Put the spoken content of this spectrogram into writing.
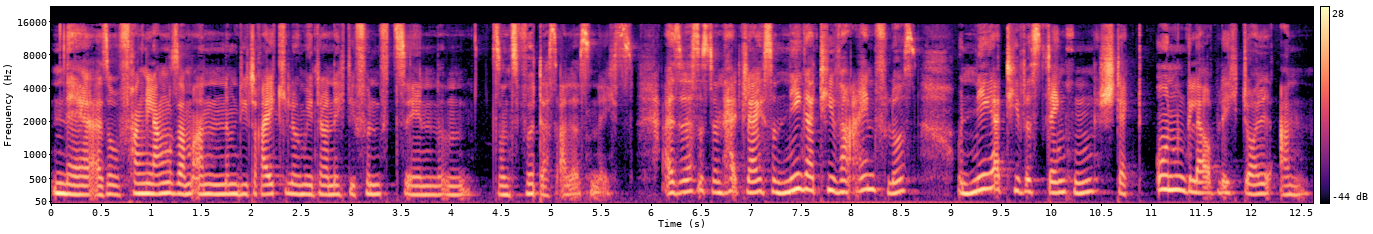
Nee, also fang langsam an, nimm die drei Kilometer, nicht die 15, sonst wird das alles nichts. Also das ist dann halt gleich so ein negativer Einfluss und negatives Denken steckt unglaublich doll an.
